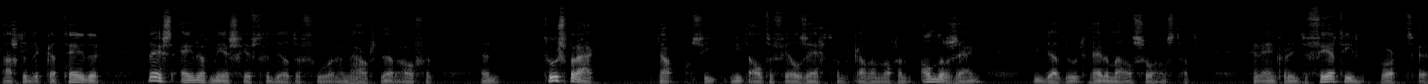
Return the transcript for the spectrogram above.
achter de katheder, leest één of meer schriftgedeelten voor en houdt daarover een toespraak. Nou, als hij niet al te veel zegt, dan kan er nog een ander zijn die dat doet, helemaal zoals dat in 1 Corinthië 14 wordt uh,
